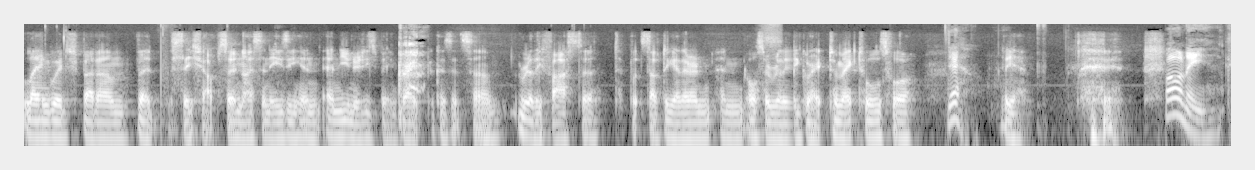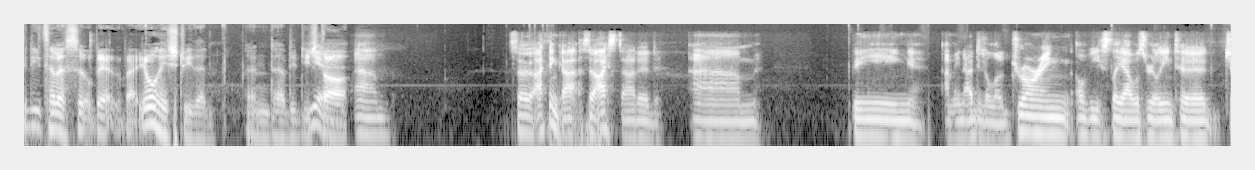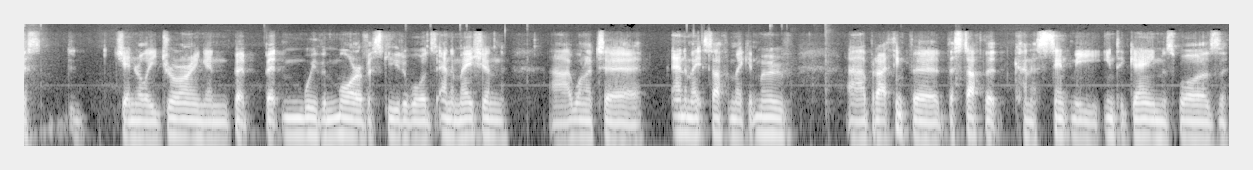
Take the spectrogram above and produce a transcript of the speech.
language, but um, but C sharp so nice and easy, and, and Unity's been great because it's um really fast to, to put stuff together, and, and also really great to make tools for. Yeah, but yeah. Barney, could you tell us a little bit about your history then, and how did you yeah, start? Um, so I think I, so. I started um, being. I mean, I did a lot of drawing. Obviously, I was really into just generally drawing, and but but with more of a skew towards animation. Uh, I wanted to animate stuff and make it move. Uh, but I think the the stuff that kind of sent me into games was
